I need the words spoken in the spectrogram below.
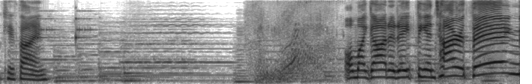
Okay, fine. Oh my god, it ate the entire thing!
